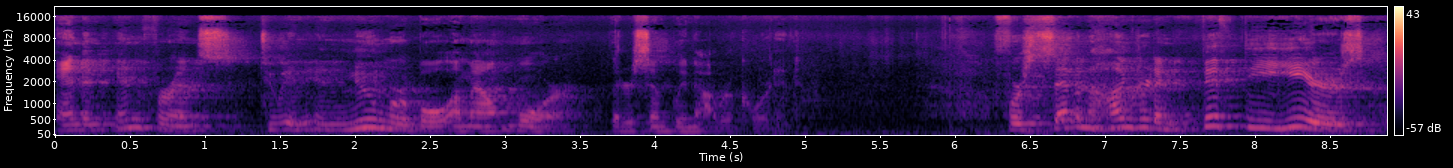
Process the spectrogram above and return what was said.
and an inference to an innumerable amount more that are simply not recorded. For 750 years,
